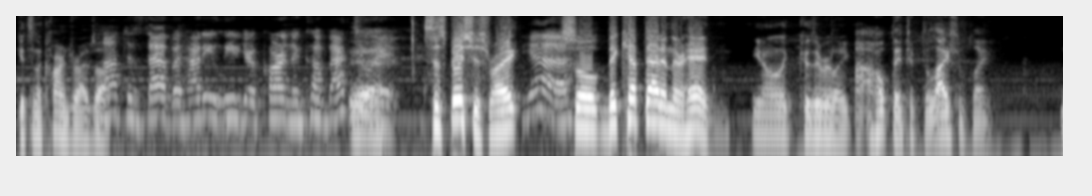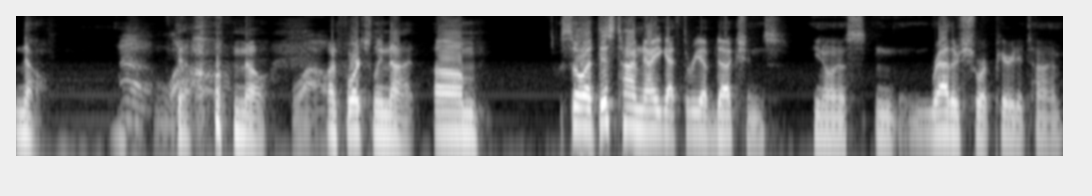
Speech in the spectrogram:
gets in the car and drives off. Not just that, but how do you leave your car and then come back to it? Suspicious, right? Yeah. So they kept that in their head. You know, like because they were like, I I hope they took the license plate. no, oh. Wow. no, no. Wow. Unfortunately, not. Um, so at this time now, you got three abductions. You know, in a s- in rather short period of time.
